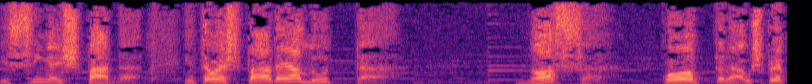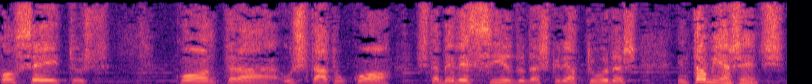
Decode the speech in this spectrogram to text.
e sim a espada. Então a espada é a luta nossa contra os preconceitos, contra o status quo estabelecido das criaturas. Então, minha gente,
